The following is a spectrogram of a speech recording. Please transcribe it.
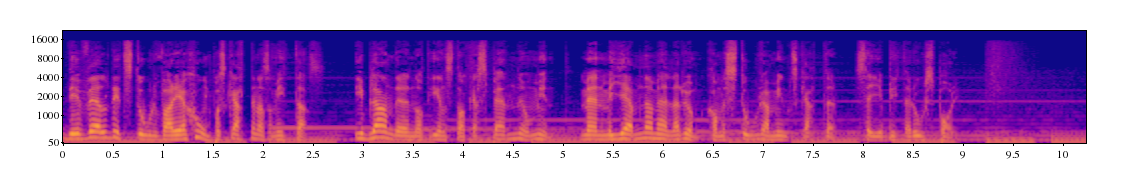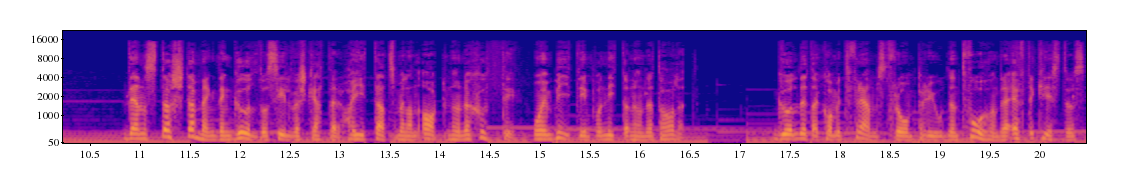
Det är väldigt stor variation på skatterna som hittas. Ibland är det något enstaka spänne och mynt, men med jämna mellanrum kommer stora myntskatter, säger Britta Rosborg. Den största mängden guld och silverskatter har hittats mellan 1870 och en bit in på 1900-talet. Guldet har kommit främst från perioden 200 efter Kristus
